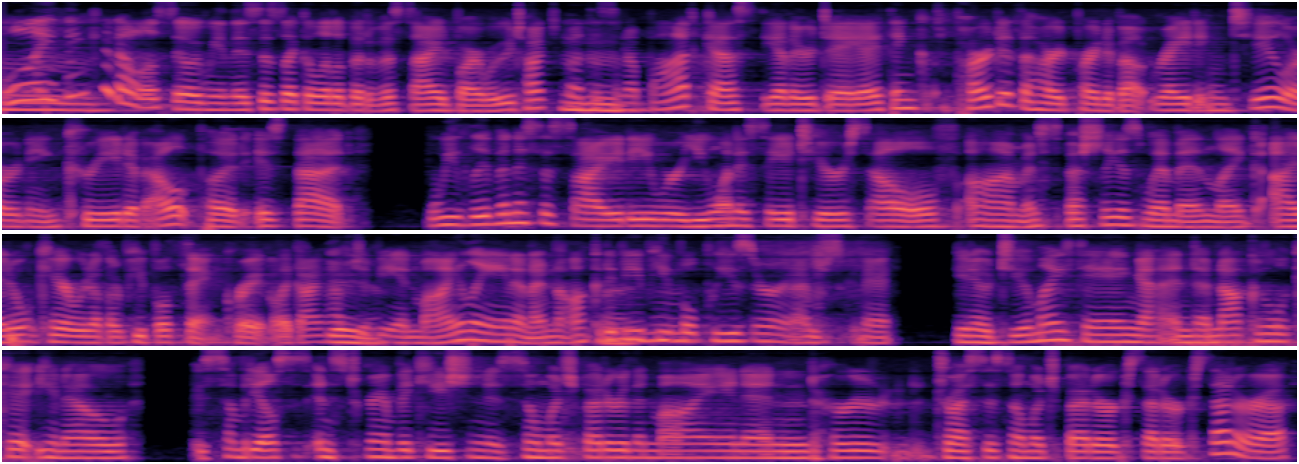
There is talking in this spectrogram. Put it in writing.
Well, I think it also, I mean, this is like a little bit of a sidebar, but we talked about this in a Mm-hmm. podcast the other day. I think part of the hard part about writing too, or any creative output, is that we live in a society where you want to say to yourself, um, and especially as women, like, I don't care what other people think, right? Like, I have to yeah. Mm-hmm. be in my lane and I'm not going to be a people pleaser and I'm just going to, you know, do my thing and I'm not going to look at, you know, somebody else's Instagram vacation is so much better than mine and her dress is so much better, et cetera, et cetera.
